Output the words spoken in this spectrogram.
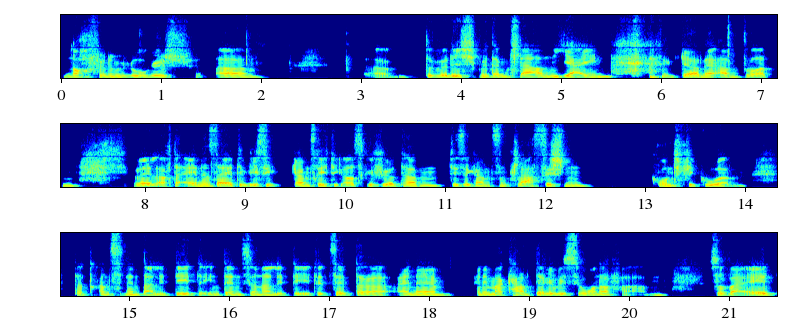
noch phänomenologisch? Ähm, äh, da würde ich mit einem klaren Jein gerne antworten, weil auf der einen Seite, wie Sie ganz richtig ausgeführt haben, diese ganzen klassischen Grundfiguren der Transzendentalität, der Intentionalität etc. eine, eine markante Revision erfahren, soweit,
